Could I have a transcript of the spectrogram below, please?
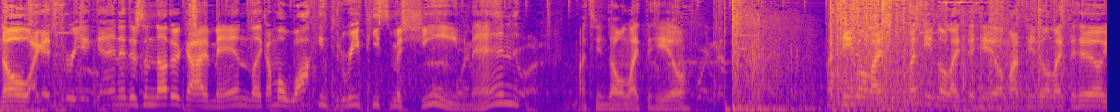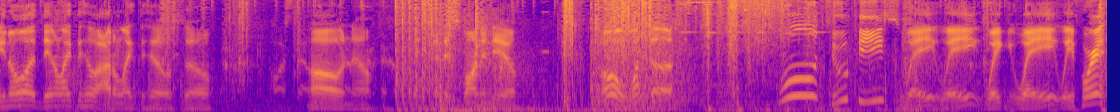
No, I get three again, and there's another guy, man. Like I'm a walking three-piece machine, man. My team don't like the heal. My team don't like my team don't like the hill. My team don't like the hill. You know what? They don't like the hill. I don't like the hill. So, oh no, they, they spawn in you. Oh, what the? Ooh, two piece. Wait, wait, wait, wait, wait for it.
